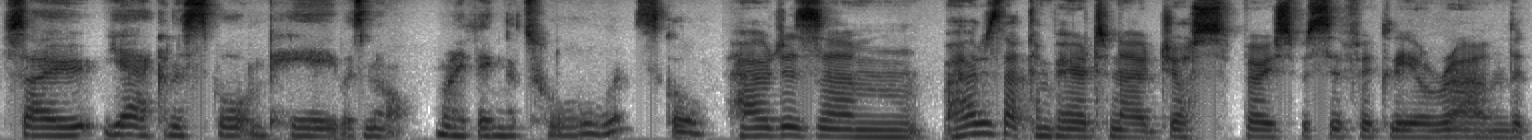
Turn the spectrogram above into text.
So yeah, kind of sport and PE was not my thing at all at school. How does um how does that compare to now? Just very specifically around the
